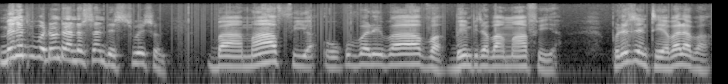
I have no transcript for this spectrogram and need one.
many people don't understand the situation. Bamafia okuva le baava bempita bamafia pulezidenti yabalaba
